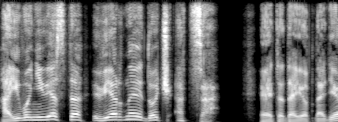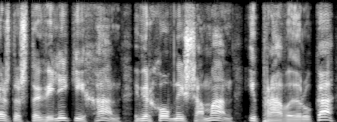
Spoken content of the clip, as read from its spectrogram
а его невеста — верная дочь отца. Это дает надежду, что великий хан, верховный шаман и правая рука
